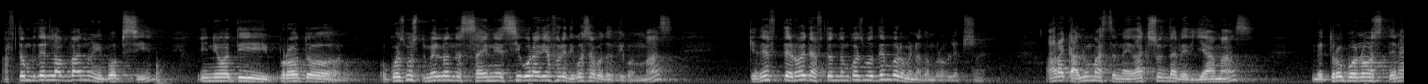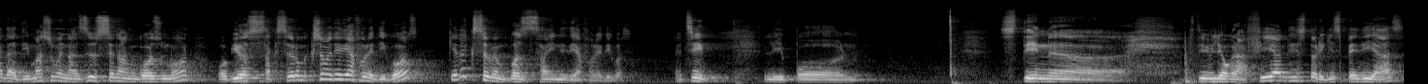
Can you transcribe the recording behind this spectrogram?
Αυτό που δεν λαμβάνουν υπόψη είναι ότι πρώτον ο κόσμος του μέλλοντος θα είναι σίγουρα διαφορετικός από το δικό μας. Και δεύτερον, ότι αυτόν τον κόσμο δεν μπορούμε να τον προβλέψουμε. Άρα, καλούμαστε να διδάξουμε τα παιδιά μας με τρόπο ώστε να τα ετοιμάσουμε να ζήσουν σε έναν κόσμο ο οποίος θα ξέρουμε, ξέρουμε ότι είναι διαφορετικός και δεν ξέρουμε πώς θα είναι διαφορετικός. Έτσι. Λοιπόν, στην, ε, στη βιβλιογραφία της ιστορικής παιδείας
